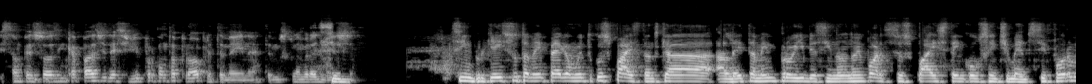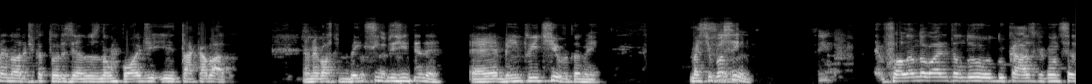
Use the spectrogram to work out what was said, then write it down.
E são pessoas incapazes de decidir por conta própria também, né? Temos que lembrar disso. Sim. Sim, porque isso também pega muito com os pais, tanto que a, a lei também proíbe, assim, não, não importa se os pais têm consentimento, se for menor de 14 anos, não pode e tá acabado. É um negócio bem simples de entender. É bem intuitivo também. Mas, tipo Sim. assim, Sim. falando agora então do, do caso que aconteceu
